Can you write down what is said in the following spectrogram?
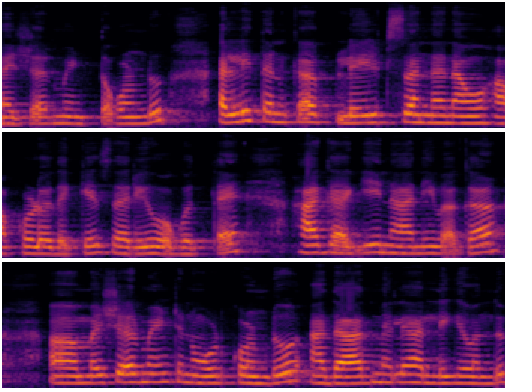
ಮೆಷರ್ಮೆಂಟ್ ತೊಗೊಂಡು ಅಲ್ಲಿ ತನಕ ಪ್ಲೇಟ್ಸನ್ನು ನಾವು ಹಾಕ್ಕೊಳ್ಳೋದಕ್ಕೆ ಸರಿ ಹೋಗುತ್ತೆ. ಹಾಗಾಗಿ ನಾನಿವಾಗ ಮೆಷರ್ಮೆಂಟ್ ನೋಡಿಕೊಂಡು ಅದಾದಮೇಲೆ ಅಲ್ಲಿಗೆ ಒಂದು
